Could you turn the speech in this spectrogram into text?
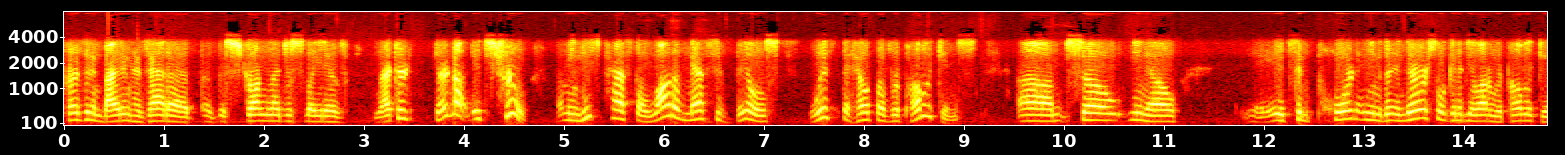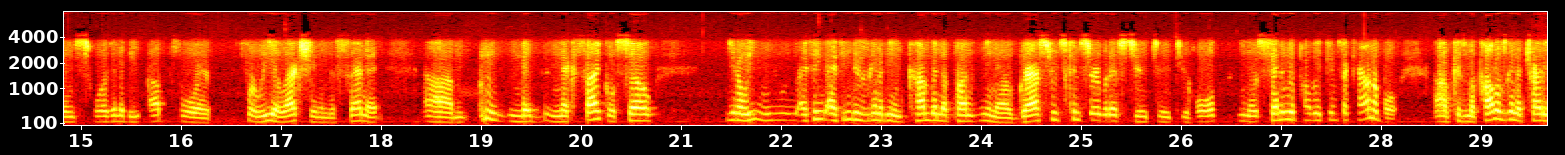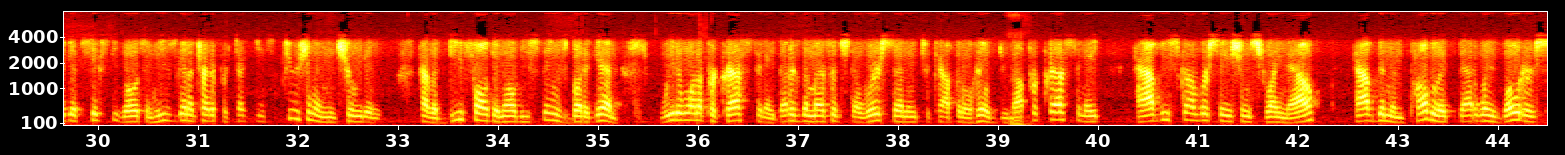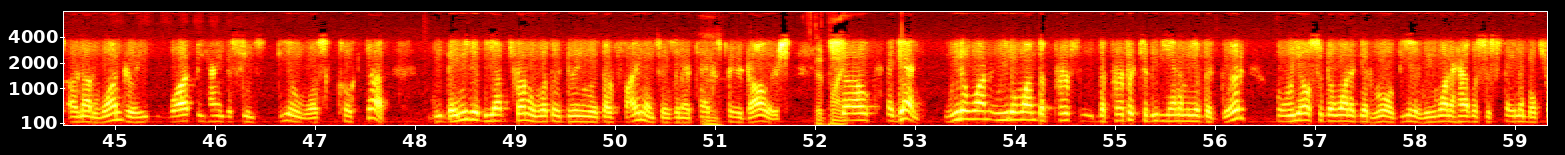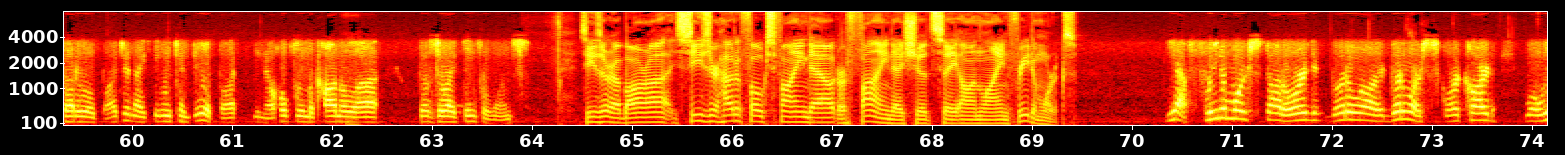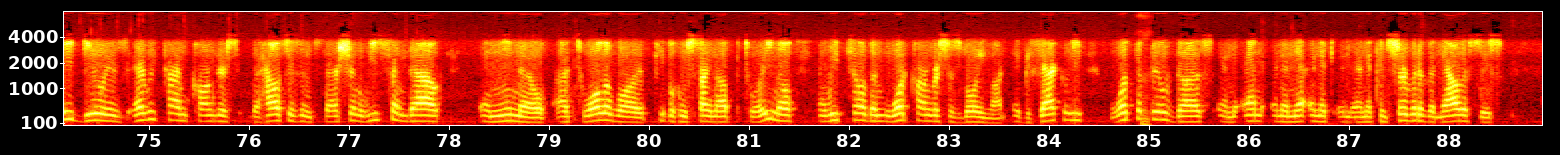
President Biden has had a, a strong legislative record, they're not, it's true. I mean, he's passed a lot of massive bills with the help of Republicans. Um, so, you know, it's important, you know, and there are still going to be a lot of Republicans who are going to be up for for reelection in the Senate um, next cycle. So, you know, I think I think this is going to be incumbent upon you know grassroots conservatives to to to hold you know Senate Republicans accountable because uh, McConnell's going to try to get 60 votes and he's going to try to protect the institution and ensure we don't have a default and all these things. But again, we don't want to procrastinate. That is the message that we're sending to Capitol Hill. Do not procrastinate. Have these conversations right now have them in public. That way, voters are not wondering what behind the scenes deal was cooked up. They need to be upfront with what they're doing with our finances and our taxpayer dollars. Good point. So again, we don't want we don't want the perfect the perfect to be the enemy of the good, but we also don't want to get rolled either. We want to have a sustainable federal budget, and I think we can do it. But you know, hopefully McConnell uh, does the right thing for once. Caesar Ibarra, Caesar, how do folks find out or find, I should say, online FreedomWorks? yeah, freedomworks.org. Go to our go to our scorecard. What we do is every time Congress, the House is in session, we send out an email uh, to all of our people who sign up to our email, and we tell them what Congress is voting on, exactly what the bill does, and and and a, and a, and a conservative analysis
